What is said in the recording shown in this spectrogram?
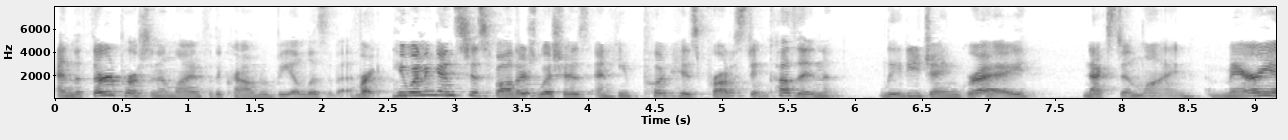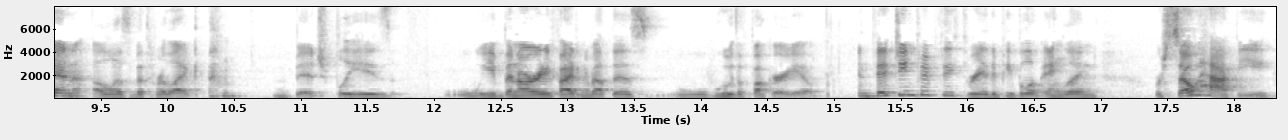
And the third person in line for the crown would be Elizabeth. Right. He went against his father's wishes and he put his Protestant cousin, Lady Jane Grey, next in line. Mary and Elizabeth were like, bitch, please. We've been already fighting about this. Who the fuck are you? In 1553, the people of England were so happy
